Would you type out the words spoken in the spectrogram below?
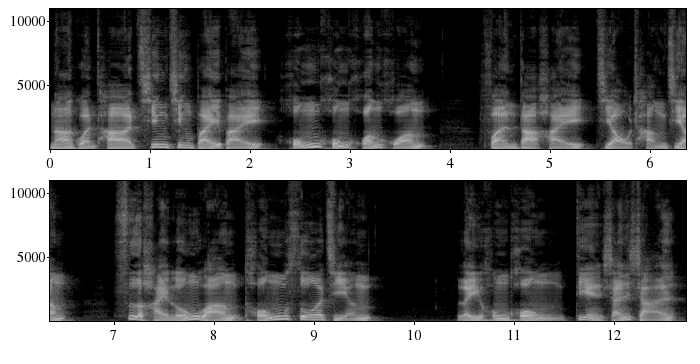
哪管他青青白白，红红黄黄，翻大海，搅长江，四海龙王同缩颈。雷轰轰，电闪闪，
